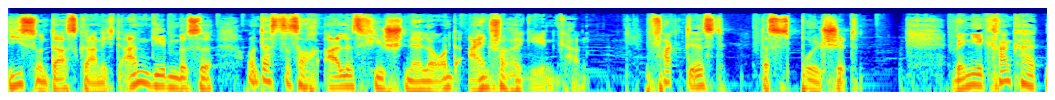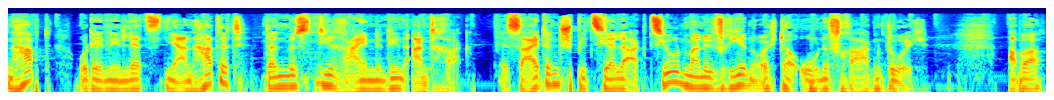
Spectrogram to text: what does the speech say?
dies und das gar nicht angeben müsse und dass das auch alles viel schneller und einfacher gehen kann. Fakt ist, das ist Bullshit. Wenn ihr Krankheiten habt oder in den letzten Jahren hattet, dann müssen die rein in den Antrag. Es sei denn, spezielle Aktionen manövrieren euch da ohne Fragen durch. Aber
